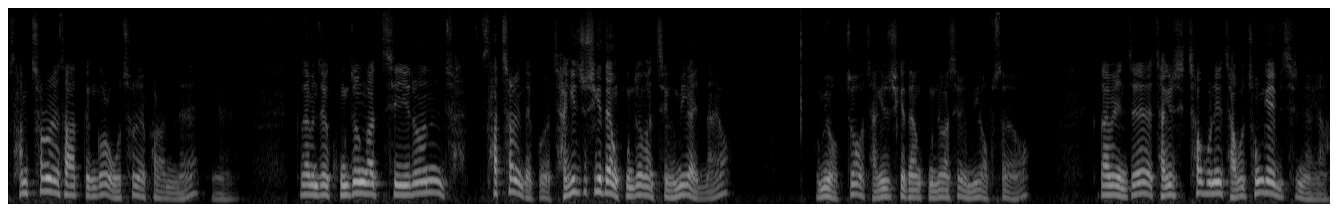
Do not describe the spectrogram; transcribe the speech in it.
3,000원에 사왔던 걸 5,000원에 팔았네. 예. 그 다음에 이제 공정가치는 4,000원이 됐고요. 자기 주식에 대한 공정가치 의미가 있나요? 의미 없죠. 자기 주식에 대한 공정가치는 의미가 없어요. 그 다음에 이제 자기 주식 처분이 자본 총계에 미치는 영향.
